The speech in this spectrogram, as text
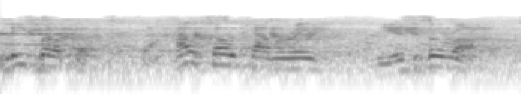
Please welcome the Household Cavalry Musical Rock.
